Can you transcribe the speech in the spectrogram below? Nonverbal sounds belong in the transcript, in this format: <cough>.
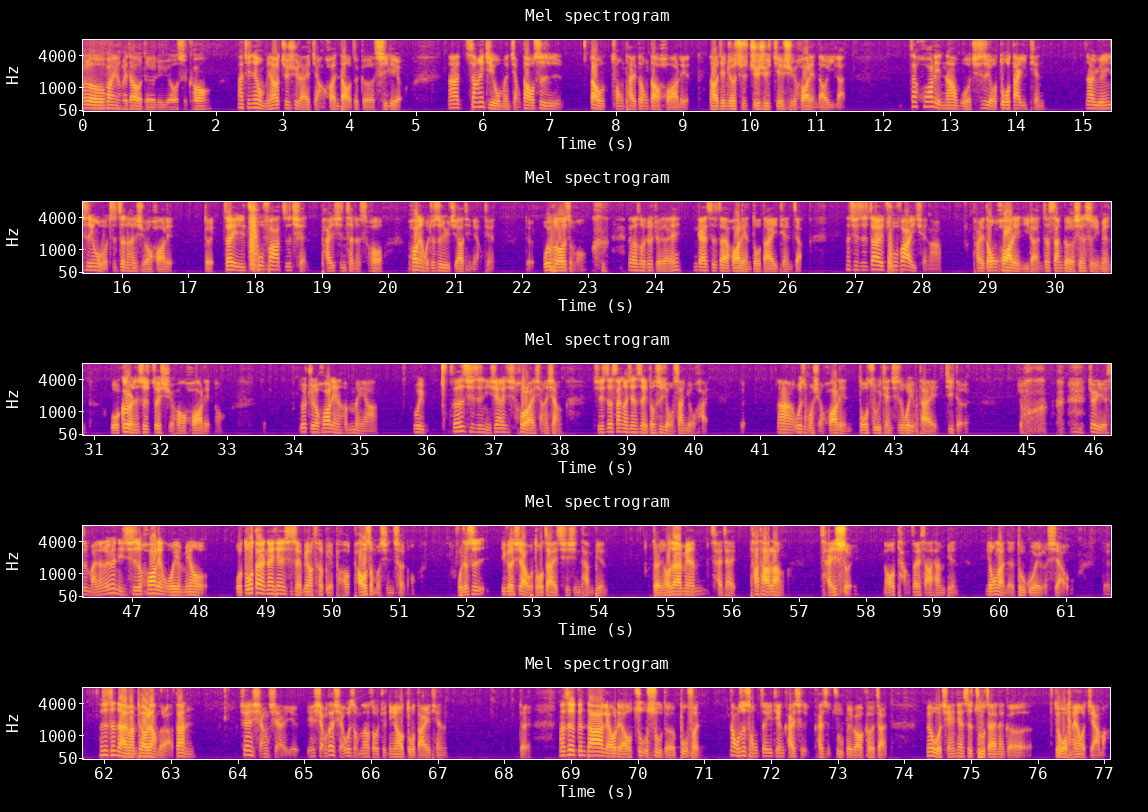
Hello，欢迎回到我的旅游时空。那今天我们要继续来讲环岛这个系列。那上一集我们讲到是到从台东到花莲，那我今天就是继续接续花莲到宜兰。在花莲呢，我其实有多待一天。那原因是因为我是真的很喜欢花莲。对，在出发之前排行程的时候，花莲我就是预计要停两天。对，我也不知道为什么，<laughs> 那个时候就觉得，哎，应该是在花莲多待一天这样。那其实，在出发以前啊。台东、花莲、宜兰这三个县市里面，我个人是最喜欢花莲哦，就觉得花莲很美啊。为，可是其实你现在后来想想，其实这三个县市也都是有山有海。对，那为什么选花莲多住一天？其实我也不太记得，就 <laughs> 就也是蛮那个，因为你其实花莲我也没有，我多待的那天其实也没有特别跑跑什么行程哦，我就是一个下午都在七星潭边，对，然后在那边踩踩踏踏浪、踩水。然后躺在沙滩边，慵懒的度过一个下午，对，但是真的还蛮漂亮的啦。但现在想起来也也想不太起来为什么那时候决定要多待一天。对，那这个跟大家聊聊住宿的部分。那我是从这一天开始开始住背包客栈，因为我前一天是住在那个就我朋友家嘛，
